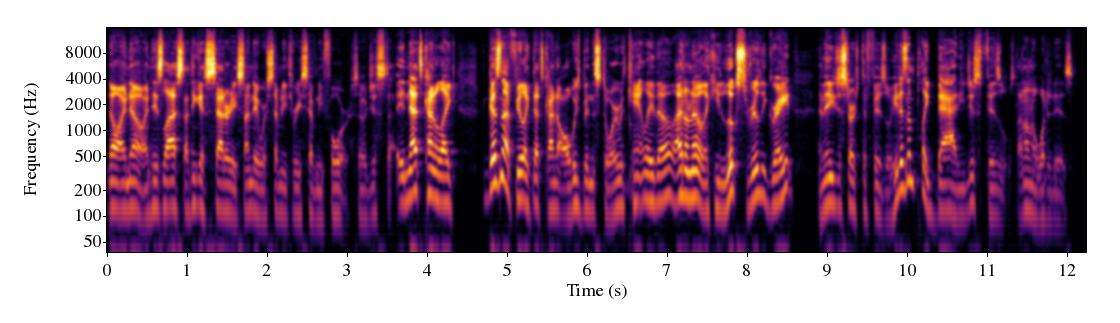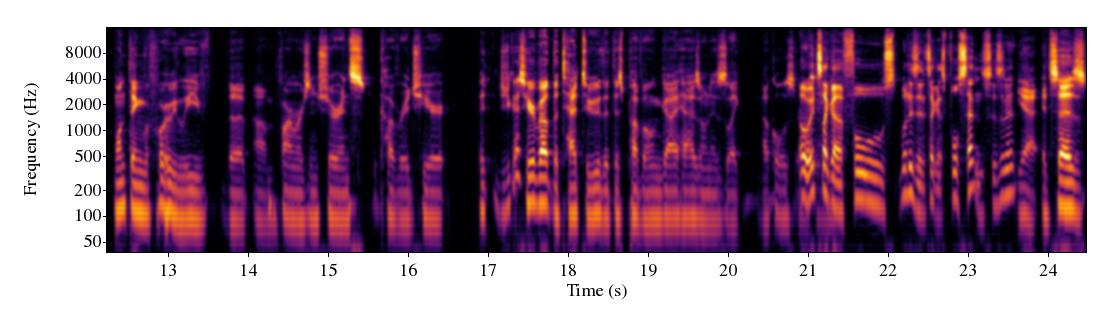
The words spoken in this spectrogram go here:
No, I know. And his last, I think his Saturday, Sunday were 73, 74. So just, and that's kind of like, doesn't that feel like that's kind of always been the story with Cantlay, though? I don't know. Like he looks really great and then he just starts to fizzle. He doesn't play bad. He just fizzles. I don't know what it is. One thing before we leave the um, farmers insurance coverage here, uh, did you guys hear about the tattoo that this Pavone guy has on his like knuckles? Oh, it's like a full, what is it? It's like a full sentence, isn't it? Yeah, it says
